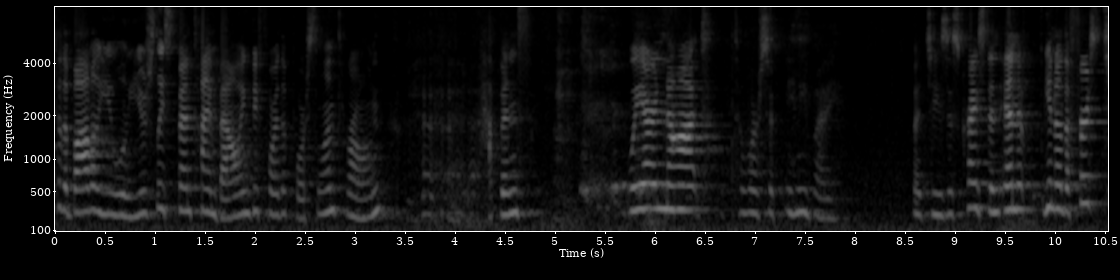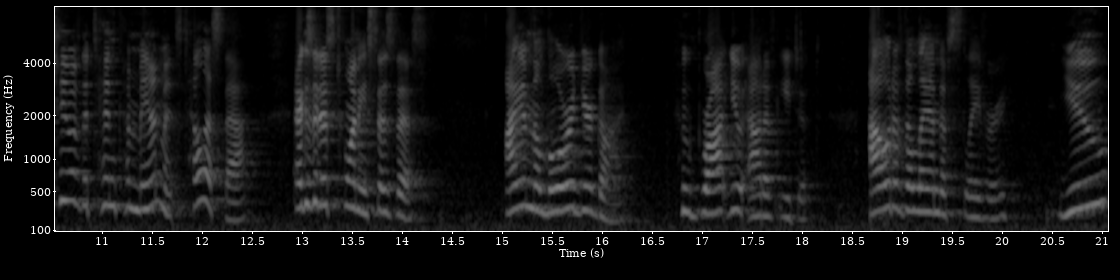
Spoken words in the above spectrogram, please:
to the bottle, you will usually spend time bowing before the porcelain throne. happens. We are not worship anybody but Jesus Christ. And, and, you know, the first two of the Ten Commandments tell us that. Exodus 20 says this I am the Lord your God who brought you out of Egypt, out of the land of slavery. You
